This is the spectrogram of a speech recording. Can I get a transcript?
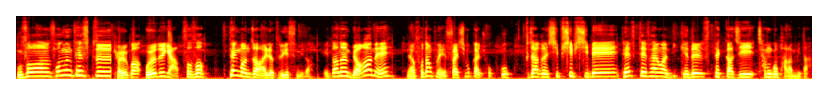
우선 성능 테스트 결과 보여드리기 앞서서 스펙 먼저 알려드리겠습니다. 일단은 명함에 그냥 소장품 SR15까지 줬고 후작은 10, 10, 10에 테스트에 사용한 니케들 스펙까지 참고 바랍니다.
